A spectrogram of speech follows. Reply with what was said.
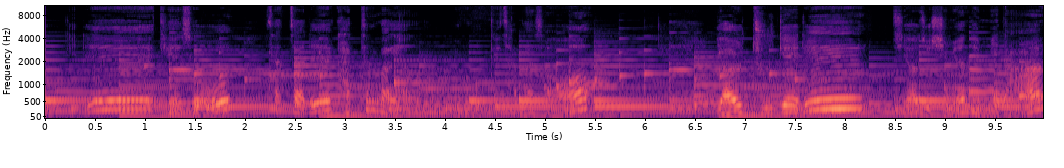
여기를 계속 사자를 같은 방향으로 이렇게 잡아서 12개를 지어주시면 됩니다.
